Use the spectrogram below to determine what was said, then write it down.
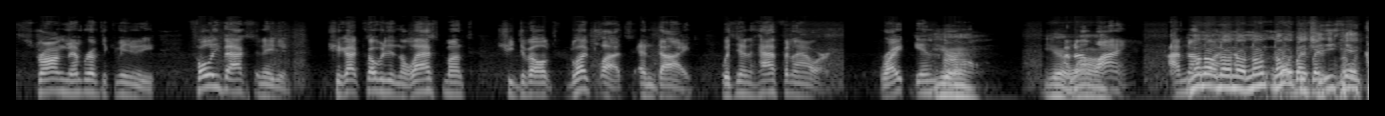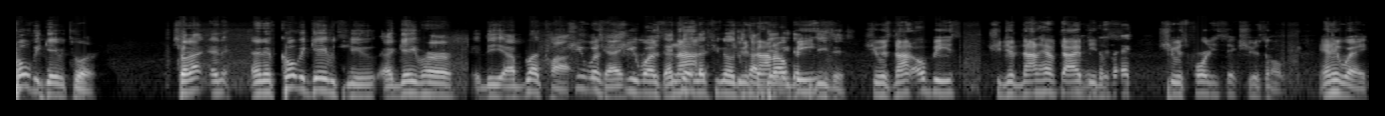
strong member of the community, fully vaccinated. She got COVID in the last month. She developed blood clots and died within half an hour, right in her Yeah, home. yeah. I'm not lying. I'm No, not no, lying. no, no, no, no But one but but you. he's No saying one. Kobe gave it to her. So that and and if Kobe gave it to you, uh, gave her the uh, blood clot. She was okay, she was that not lets you know she just was how not deadly that disease obese. is. She was not obese. She did not have diabetes. She was 46 years old. Anyway,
